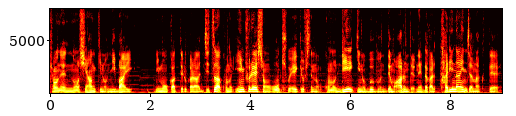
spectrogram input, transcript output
去年の四半期の2倍に儲かってるから実はこのインフレーションを大きく影響してるのがこの利益の部分でもあるんだよね。だから足りないんじゃなくて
